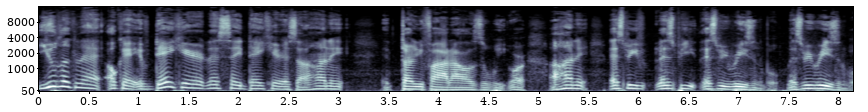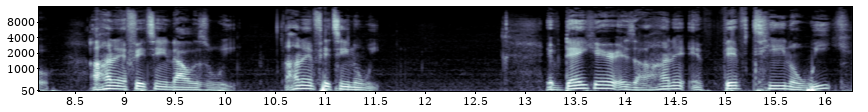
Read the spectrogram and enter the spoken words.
You looking at okay, if daycare, let's say daycare is a hundred and thirty-five dollars a week, or a hundred. Let's be let's be let's be reasonable. Let's be reasonable. hundred and fifteen dollars a week. One hundred and fifteen a week. If daycare is hundred and fifteen a week,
